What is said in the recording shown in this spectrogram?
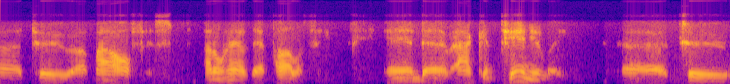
uh, to my office. I don't have that policy, and I continually to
